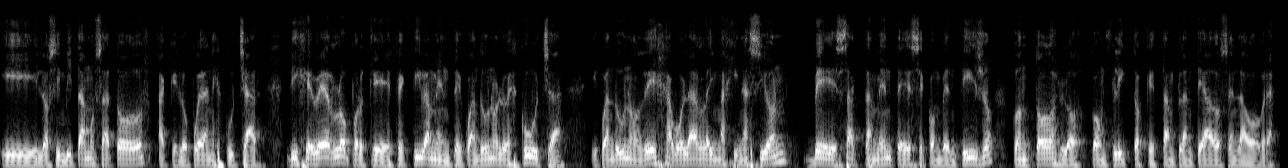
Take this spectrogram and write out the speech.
y los invitamos a todos a que lo puedan escuchar. Dije verlo porque efectivamente cuando uno lo escucha y cuando uno deja volar la imaginación, ve exactamente ese conventillo con todos los conflictos que están planteados en la obra.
